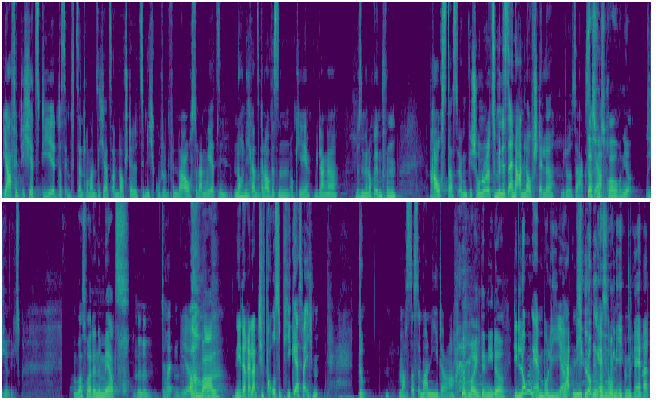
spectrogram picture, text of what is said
ja, finde ich jetzt die, das Impfzentrum an sich als Anlaufstelle ziemlich gut und finde auch, solange wir jetzt nicht, noch nicht ganz genau wissen, okay, wie lange müssen wir noch impfen, brauchst das irgendwie schon. Oder zumindest eine Anlaufstelle, wie du sagst. Das ja. wird's brauchen, ja, sicherlich. Was war denn im März? Da hatten wir. Oh. Wahl. Nee, der relativ große Peak erstmal, ich. Du, machst das immer nieder. Was mache ich denn nieder? Die Lungenembolie. Ja. Wir hatten die Lungenembolie im März.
